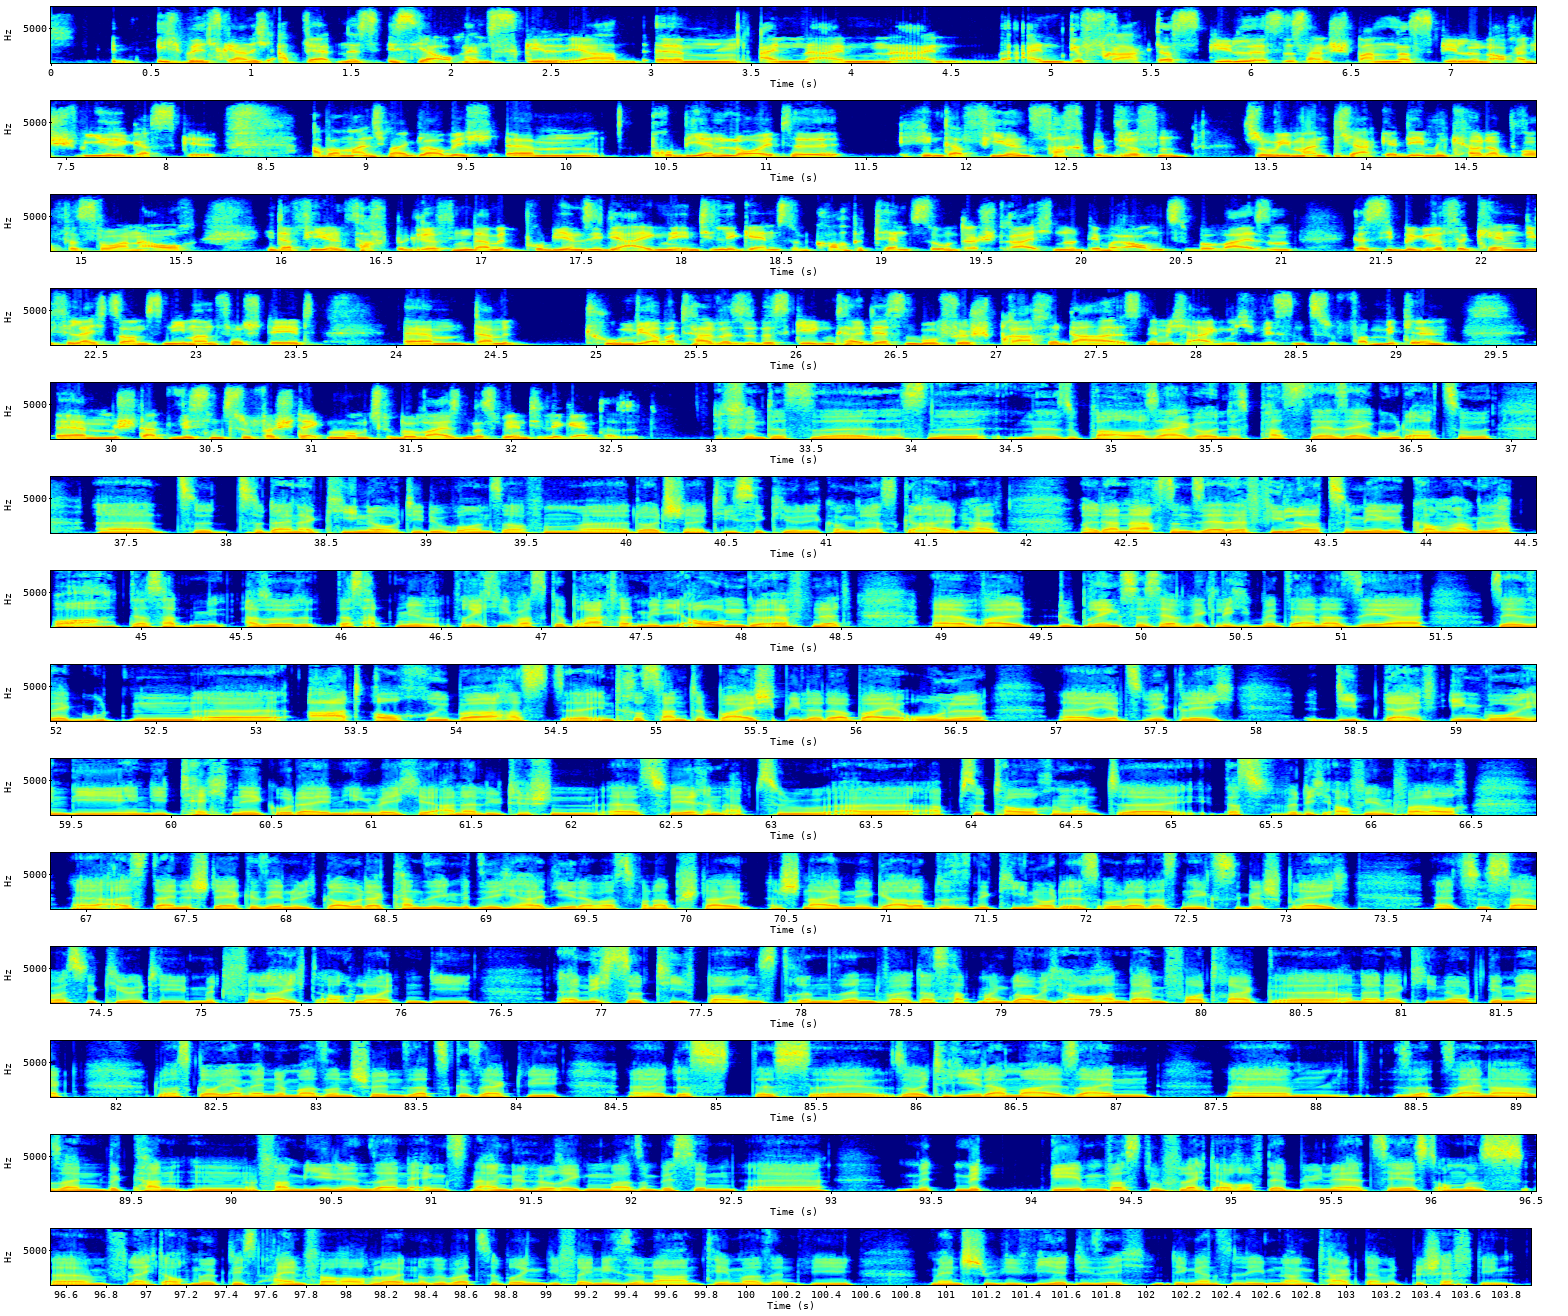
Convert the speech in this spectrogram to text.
ich will es gar nicht abwerten, es ist ja auch ein Skill, ja. Ähm, ein, ein, ein, ein gefragter Skill, es ist ein spannender Skill und auch ein schwieriger Skill. Aber manchmal, glaube ich, ähm, probieren Leute hinter vielen Fachbegriffen, so wie manche Akademiker oder Professoren auch, hinter vielen Fachbegriffen, damit probieren sie die eigene Intelligenz und Kompetenz zu unterstreichen und dem Raum zu beweisen, dass sie Begriffe kennen, die vielleicht sonst niemand versteht. Ähm, damit tun wir aber teilweise das Gegenteil dessen, wofür Sprache da ist, nämlich eigentlich Wissen zu vermitteln, ähm, statt Wissen zu verstecken, um zu beweisen, dass wir intelligenter sind. Ich finde, das, äh, das ist eine, eine super Aussage und das passt sehr, sehr gut auch zu, äh, zu, zu deiner Keynote, die du bei uns auf dem äh, Deutschen IT-Security-Kongress gehalten hast. Weil danach sind sehr, sehr viele auch zu mir gekommen, haben gesagt, boah, das hat mir, also das hat mir richtig was gebracht, hat mir die Augen geöffnet, äh, weil du bringst es ja wirklich mit einer sehr, sehr, sehr guten äh, Art auch rüber, hast äh, interessante Beispiele dabei, ohne äh, jetzt wirklich Deep Dive irgendwo in die, in die Technik oder in irgendwelche analytischen äh, Sphären abzu, äh, abzutauchen. Und äh, das würde ich auf jeden Fall auch äh, als deine Stärke sehen. Und ich glaube, da kann sich mit Sicherheit jeder was von abschneiden, egal ob das eine Keynote ist oder das nächste Gespräch äh, zu Cybersecurity mit vielleicht auch Leuten, die äh, nicht so tief bei uns drin sind, weil das hat man, glaube ich, auch an deinem Vortrag, äh, an deiner Keynote gemerkt. Du hast, glaube ich, am Ende mal so einen schönen Satz gesagt, wie äh, das, das äh, sollte jeder mal seinen ähm, seiner, seinen bekannten Familien, seinen engsten Angehörigen mal so ein bisschen äh, mit, mitgeben, was du vielleicht auch auf der Bühne erzählst, um es ähm, vielleicht auch möglichst einfach auch Leuten rüberzubringen, die vielleicht nicht so nah am Thema sind wie Menschen wie wir, die sich den ganzen Leben langen Tag damit beschäftigen.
